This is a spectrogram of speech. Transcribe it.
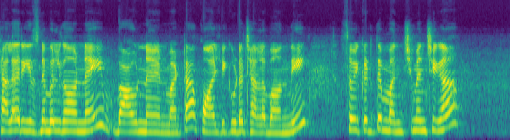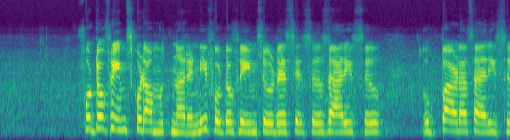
చాలా రీజనబుల్గా ఉన్నాయి. బాగున్నాయి అన్నమాట. క్వాలిటీ కూడా చాలా బాగుంది. సో ఇక్కడైతే మంచి మంచిగా ఫోటో ఫ్రేమ్స్ కూడా అమ్ముతున్నారండి. Photo frames dresses saris Uppada saris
